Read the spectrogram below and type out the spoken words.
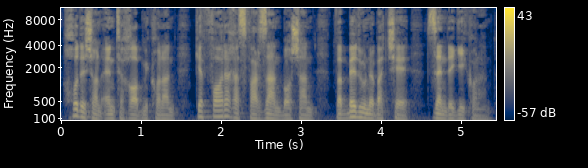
خودشان انتخاب می کنند که فارغ از فرزند باشند و بدون بچه زندگی کنند.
